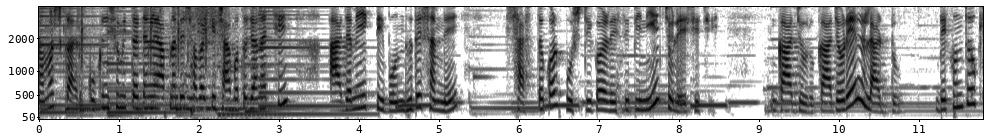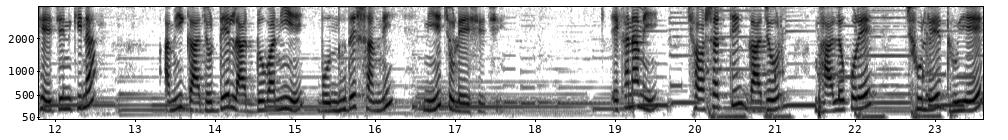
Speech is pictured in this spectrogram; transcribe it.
নমস্কার, কুকিং সুমিত্রা চ্যানেলে আপনাদের সবাইকে স্বাগত জানাচ্ছি। আজ আমি একটি বন্ধুদের সামনে স্বাস্থ্যকর, পুষ্টিকর রেসিপি নিয়ে চলে এসেছি। গাজর, গাজরের লাড্ডু। দেখুন তো, খেয়েছেন কি না? আমি গাজর দিয়ে লাড্ডু বানিয়ে বন্ধুদের সামনে নিয়ে চলে এসেছি। এখানে আমি ছ সাতটি গাজর ভালো করে ছুলে ধুয়ে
